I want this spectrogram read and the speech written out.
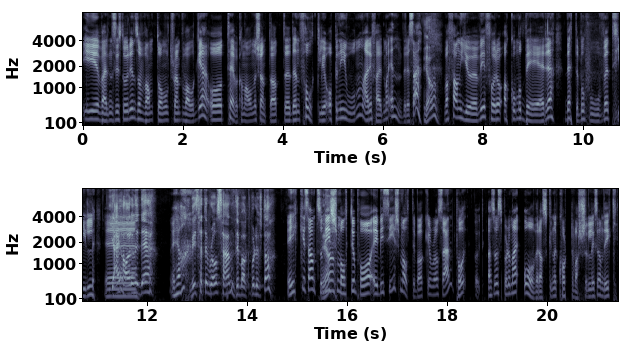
i verdenshistorien så vant Donald Trump valget, og TV-kanalene skjønte at eh, den folkelige opinionen er i ferd med å endre seg. ja. Hva faen gjør vi for å akkommodere dette behovet til eh, Jeg har en idé! Ja, Vi setter Roseanne tilbake på lufta. Ikke sant? Så Ja. de smalt jo på ABC, smalt tilbake Roseanne på altså spør du meg, overraskende kort varsel, liksom. Det gikk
